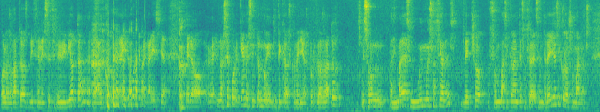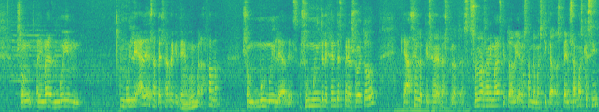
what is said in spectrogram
o los gatos dicen, este es el idiota, eh, al ir porque me acaricia. Pero eh, no sé por qué me siento muy identificados con ellos, porque los gatos son animales muy, muy sociales. De hecho, son básicamente sociales entre ellos y con los humanos. Son animales muy, muy leales a pesar de que tienen muy mala fama. Son muy, muy leales, son muy inteligentes, pero sobre todo eh, hacen lo que sea de las pelotas. Son unos animales que todavía no están domesticados. Pensamos que sí,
